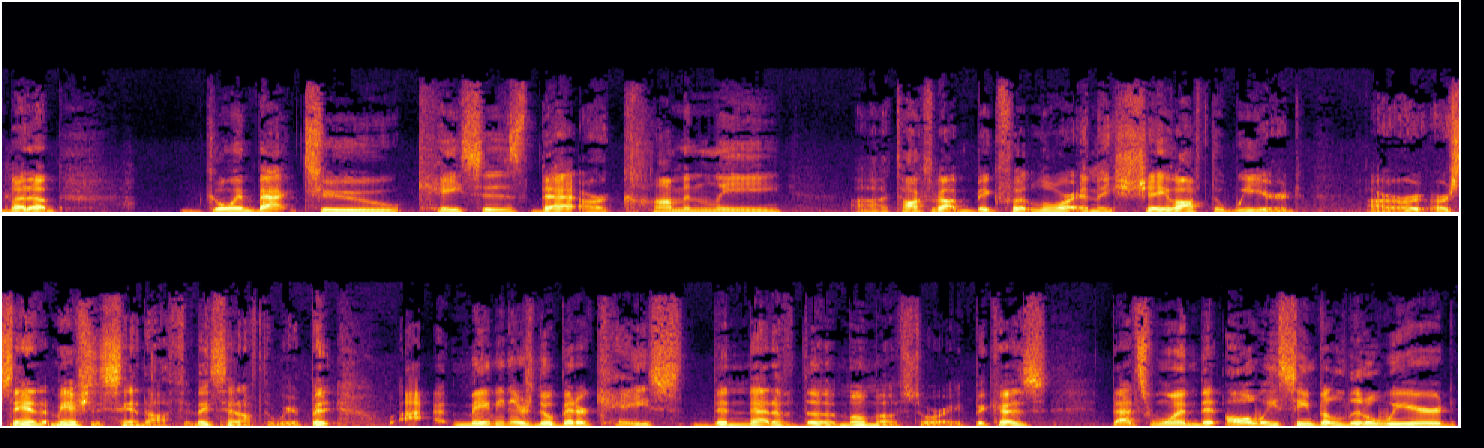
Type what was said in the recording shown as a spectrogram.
But uh, going back to cases that are commonly uh, talked about in Bigfoot lore, and they shave off the weird or, or sand. Maybe I should sand off. They sand off the weird, but maybe there's no better case than that of the Momo story because that's one that always seemed a little weird.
